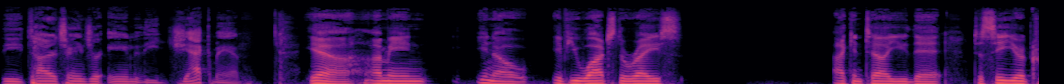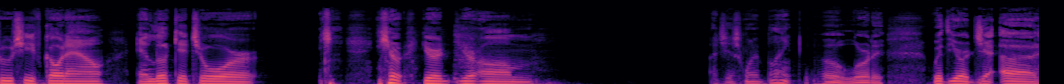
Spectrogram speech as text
the tire changer, and the jackman. Yeah, I mean, you know, if you watch the race, I can tell you that to see your crew chief go down and look at your your your your um I just went blank. Oh lordy, with your ja- uh,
